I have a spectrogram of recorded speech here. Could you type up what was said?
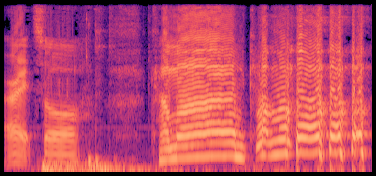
Alright, so. Come on, come on! I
